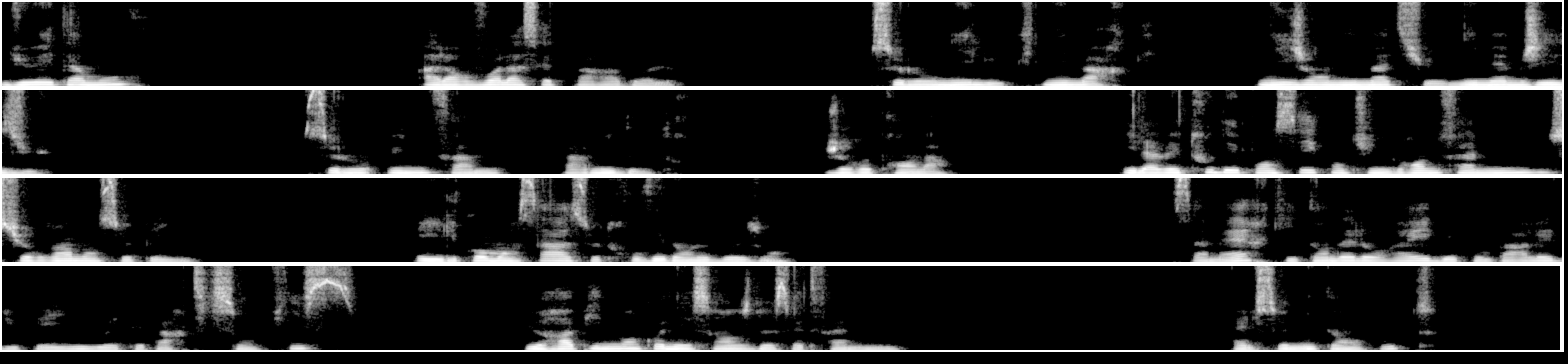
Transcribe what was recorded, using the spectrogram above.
Dieu est amour? Alors voilà cette parabole. Selon ni Luc, ni Marc, ni Jean, ni Matthieu, ni même Jésus. Selon une femme parmi d'autres. Je reprends là. Il avait tout dépensé quand une grande famine survint dans ce pays. Et il commença à se trouver dans le besoin. Sa mère, qui tendait l'oreille dès qu'on parlait du pays où était parti son fils, eut rapidement connaissance de cette famille. Elle se mit en route,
